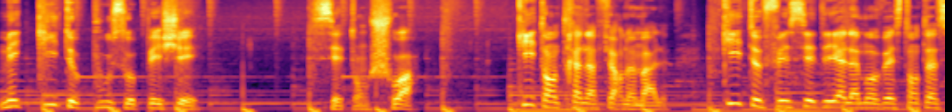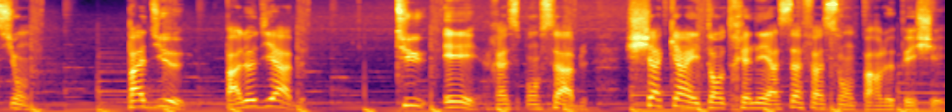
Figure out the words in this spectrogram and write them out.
Mais qui te pousse au péché? C'est ton choix. Qui t'entraîne à faire le mal? Qui te fait céder à la mauvaise tentation? Pas Dieu, pas le diable. Tu es responsable. Chacun est entraîné à sa façon par le péché.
